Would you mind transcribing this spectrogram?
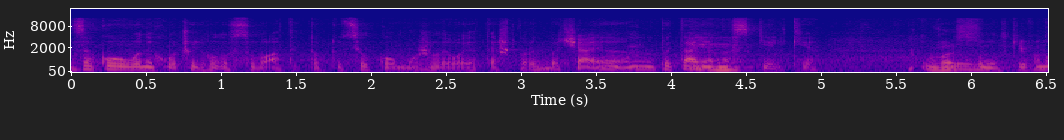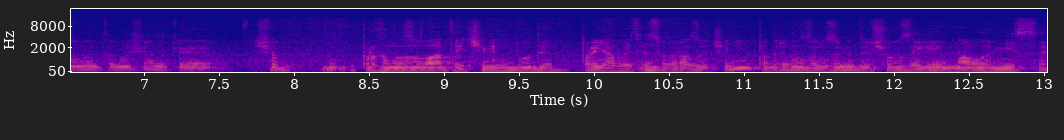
за кого вони хочуть голосувати. Тобто, цілком можливо, я теж передбачаю питання наскільки. Вас Ну, такий феномен Тимошенка, щоб прогнозувати, чи він буде, проявитися цього разу чи ні, потрібно зрозуміти, що взагалі мало місце.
